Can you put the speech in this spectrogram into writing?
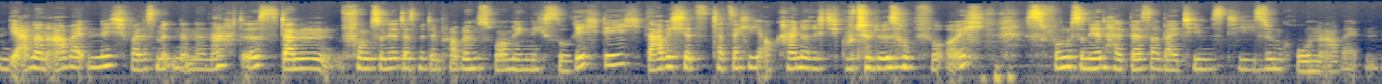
und die anderen arbeiten nicht, weil es mitten in der Nacht ist, dann funktioniert das mit dem Problem Swarming nicht so richtig. Da habe ich jetzt tatsächlich auch keine richtig gute Lösung für euch. es funktioniert halt besser bei Teams, die synchron arbeiten.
